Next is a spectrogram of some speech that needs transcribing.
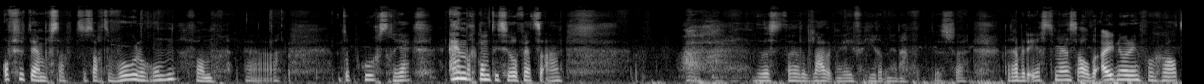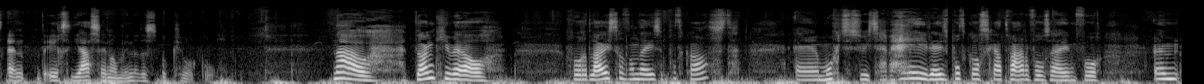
of september start, de volgende ronde van uh, het op koerstraject. En er komt iets heel vets aan. Dus dat laat ik nog even hier in het midden. Dus daar hebben de eerste mensen al de uitnodiging voor gehad. En de eerste ja's zijn al binnen. Dus ook heel cool. Nou, dankjewel voor het luisteren van deze podcast. En mocht je zoiets hebben, hey, deze podcast gaat waardevol zijn voor een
